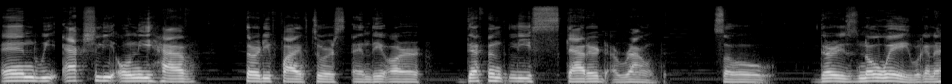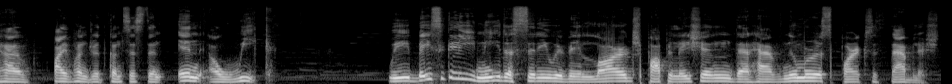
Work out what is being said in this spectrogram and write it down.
and we actually only have 35 tourists and they are definitely scattered around. So there is no way we're gonna have 500 consistent in a week. We basically need a city with a large population that have numerous parks established.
